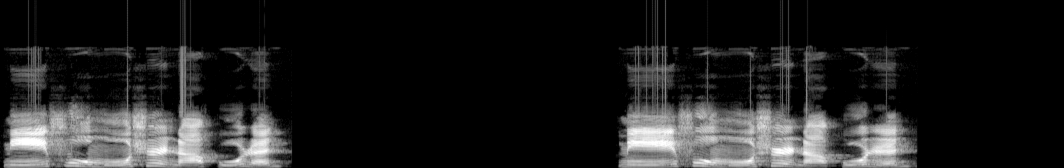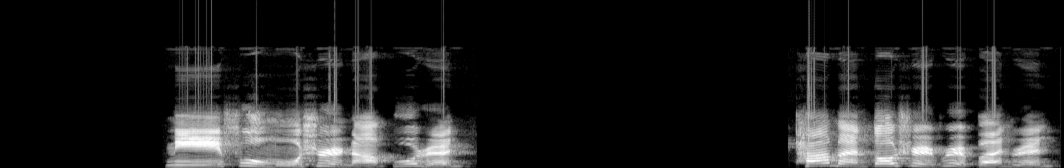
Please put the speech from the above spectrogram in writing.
你父母是哪国人？你父母是哪国人？你父母是哪国人？他们都是日本人。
